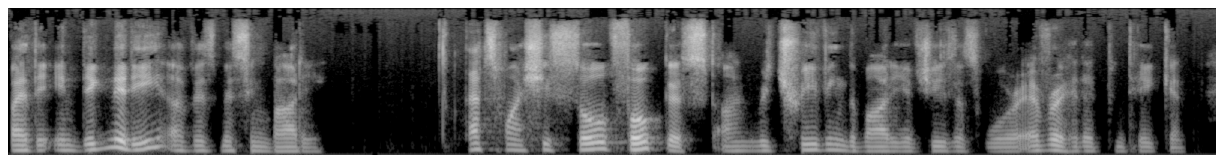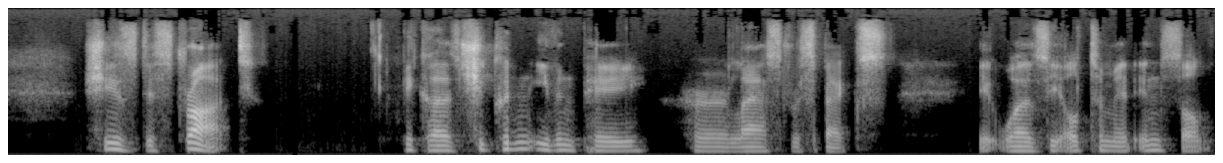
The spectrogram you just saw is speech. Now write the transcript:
by the indignity of his missing body. That's why she's so focused on retrieving the body of Jesus wherever it had been taken. She's distraught because she couldn't even pay her last respects. It was the ultimate insult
